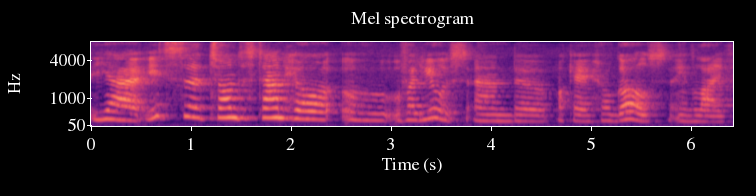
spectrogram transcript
Yeah, it's uh, to understand her uh, values and uh, okay her goals in life,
